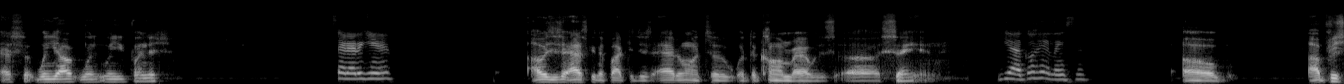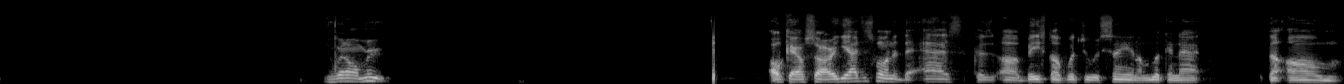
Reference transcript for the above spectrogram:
That's when y'all, when, when you finish? Say that again. I was just asking if I could just add on to what the comrade was, uh, saying. Yeah, go ahead, Langston. Um, I appreciate You went on mute. Okay, I'm sorry. Yeah, I just wanted to ask because uh, based off what you were saying, I'm looking at the um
